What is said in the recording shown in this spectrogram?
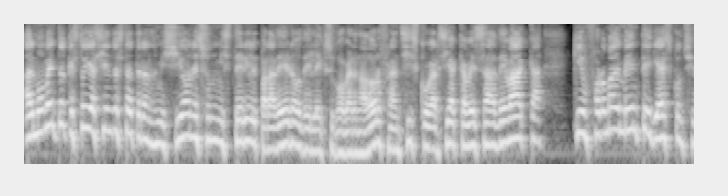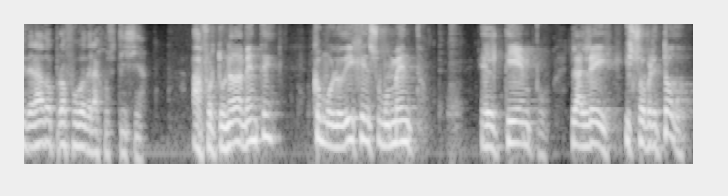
Al momento que estoy haciendo esta transmisión es un misterio el paradero del exgobernador Francisco García Cabeza de Vaca, quien formalmente ya es considerado prófugo de la justicia. Afortunadamente, como lo dije en su momento, el tiempo, la ley y sobre todo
